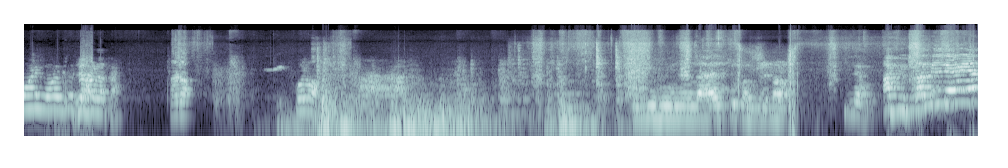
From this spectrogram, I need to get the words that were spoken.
પોણી પોણી લે હળો તાર હળો. બોલો. લાવ્યો છું કમ્પ્લીટ લે આ પીપળા મિલ લેવી?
